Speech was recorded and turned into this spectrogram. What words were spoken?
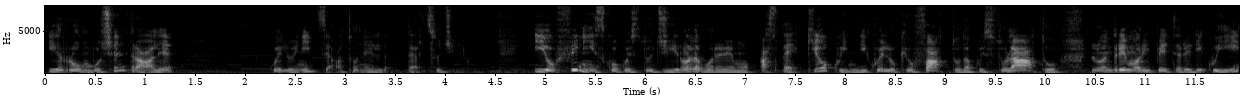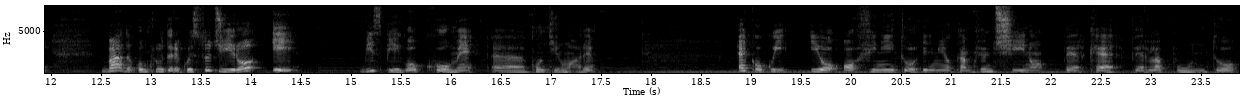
il rombo centrale, quello iniziato nel terzo giro. Io finisco questo giro, lavoreremo a specchio, quindi quello che ho fatto da questo lato lo andremo a ripetere di qui, vado a concludere questo giro e vi spiego come eh, continuare. Ecco qui, io ho finito il mio campioncino perché per l'appunto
